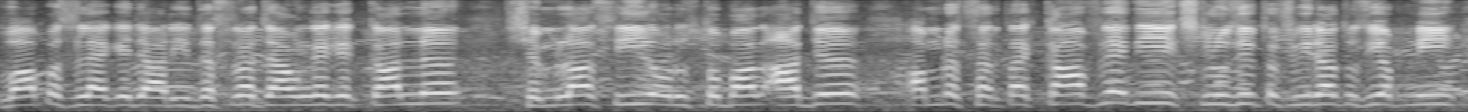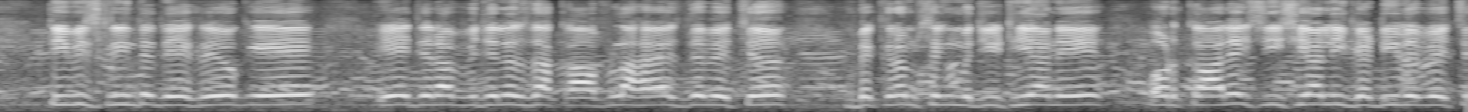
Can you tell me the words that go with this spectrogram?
ਵਾਪਸ ਲੈ ਕੇ ਜਾ ਰਹੀ ਦੱਸਣਾ ਚਾਹਾਂਗੇ ਕਿ ਕੱਲ ਸ਼ਿਮਲਾ ਸੀ ਔਰ ਉਸ ਤੋਂ ਬਾਅਦ ਅੱਜ ਅੰਮ੍ਰਿਤਸਰ ਤੱਕ। ਕਾਫਲੇ ਦੀ ਐਕਸਕਲੂਸਿਵ ਤਸਵੀਰਾਂ ਤੁਸੀਂ ਆਪਣੀ ਟੀਵੀ ਸਕਰੀਨ ਤੇ ਦੇਖ ਰਹੇ ਹੋ ਕਿ ਇਹ ਜਿਹੜਾ ਵਿਜੀਲੈਂਸ ਦਾ ਕਾਫਲਾ ਹੈ, ਇਸ ਦੇ ਵਿੱਚ ਵਿਕਰਮ ਸਿੰਘ ਮਜੀਠੀਆ ਨੇ ਔਰ ਕਾਲੇ ਸ਼ੀਸ਼ੇ ਵਾਲੀ ਗੱਡੀ ਦੇ ਵਿੱਚ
